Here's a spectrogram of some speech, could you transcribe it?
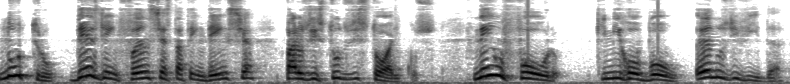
Nutro desde a infância esta tendência para os estudos históricos. Nem o foro que me roubou anos de vida,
